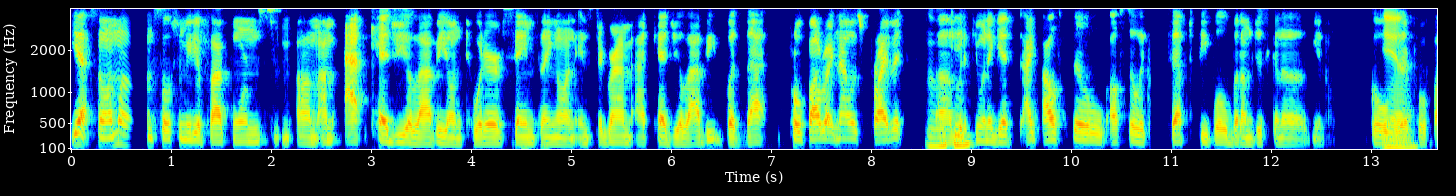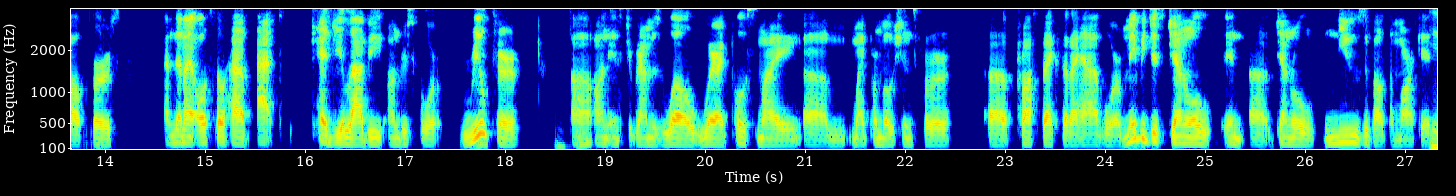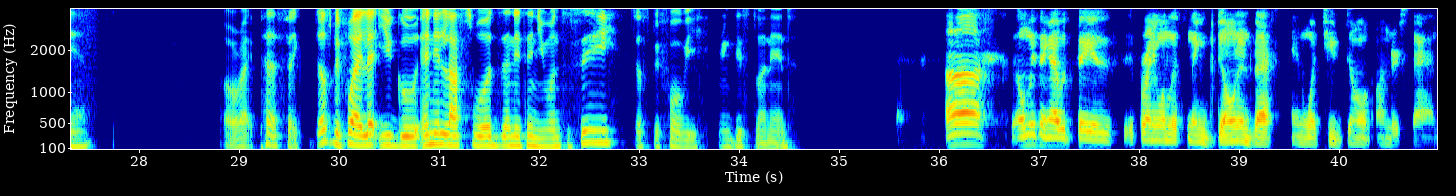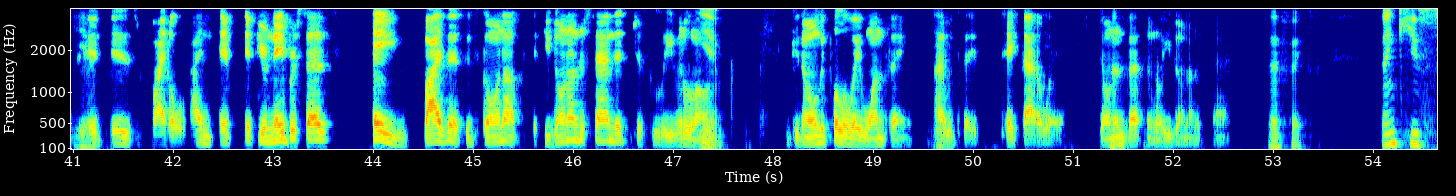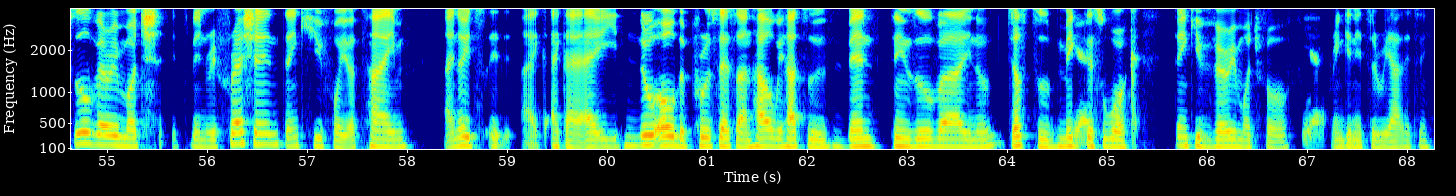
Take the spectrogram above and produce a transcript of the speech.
Yeah, so I'm on social media platforms. Um, I'm at Keji Alabi on Twitter. Same thing on Instagram at Keji Alabi. But that profile right now is private. Okay. Um, but if you want to get, I, will still I'll still accept people, but I'm just gonna you know go over their profile first, and then I also have at Kejilabi underscore realtor uh, on Instagram as well, where I post my um, my promotions for uh, prospects that I have, or maybe just general in uh, general news about the market. Yeah. All right, perfect. Just before I let you go, any last words, anything you want to say, just before we bring this to an end? Uh, the only thing I would say is for anyone listening, don't invest in what you don't understand. Yeah. It is vital. And if, if your neighbor says, hey, buy this, it's going up. If you don't understand it, just leave it alone. Yeah. You can only pull away one thing. I would say take that away. Don't invest in what you don't understand. Perfect. Thank you so very much. It's been refreshing. Thank you for your time. I know it's it, I, I I know all the process and how we had to bend things over, you know, just to make this work. Thank you very much for, for yeah. bringing it to reality.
